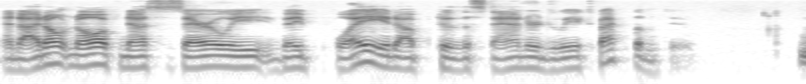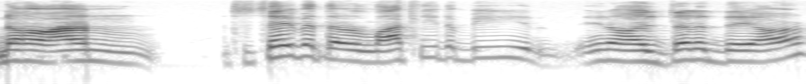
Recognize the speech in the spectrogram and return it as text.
and I don't know if necessarily they played up to the standards we expect them to. No, um, to say that they're lucky to be, you know, as good as they are,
